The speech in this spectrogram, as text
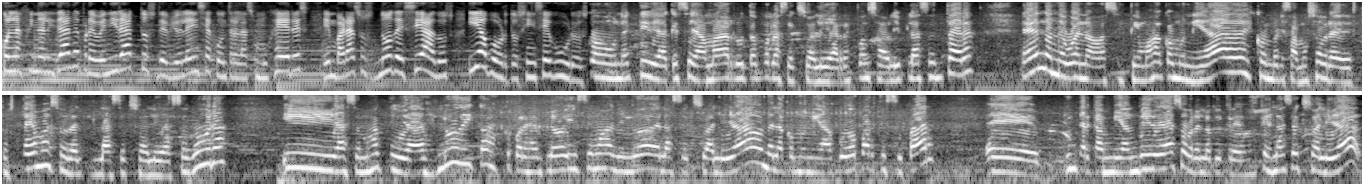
con la finalidad de prevenir actos de violencia contra las mujeres, embarazos no deseados y abortos inseguros. Con una actividad que se llama Ruta por la Sexualidad Responsable y Placentera, en donde, bueno, asistimos a comunidades, conversamos sobre estos temas, sobre la sexualidad segura y hacemos actividades lúdicas, por ejemplo hicimos el bingo de la sexualidad donde la comunidad pudo participar eh, intercambiando ideas sobre lo que creemos que es la sexualidad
